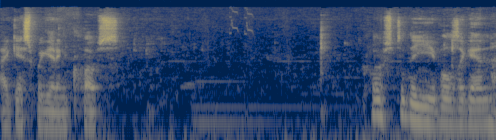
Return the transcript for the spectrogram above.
I guess we're getting close. Close to the evils again.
